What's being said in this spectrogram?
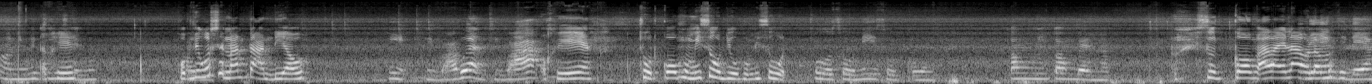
อันนี้ไม่โอจุดเคเซฟนะผมนึกว่าชนะด่านเดียว นี่สีฟ้าเพื่อนสีฟ้าโอเค สูตรโกงผมมีสูตรอยู่ผมมีสูตรโถโซนี่สูตรโกงต้องต้องแบนนะสูตรโกงอะไรเล่าสีแดแล้วงสีแดง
